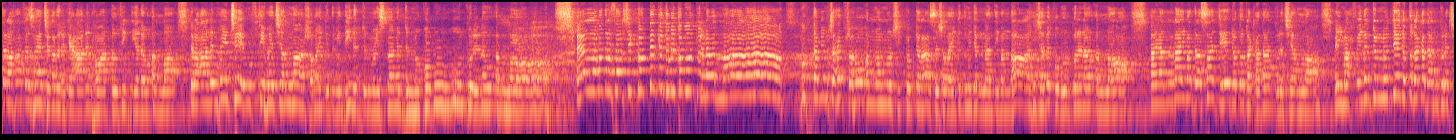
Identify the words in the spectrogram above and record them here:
যারা হাফেজ হয়েছে তাদেরকে আলেম হওয়ার তৌফিক দিয়ে দাও, আল্লাহ। যারা আলেম হয়েছে, মুফতি হয়েছে, আল্লাহ, সবাইকে তুমি দিনের জন্য, ইসলামের জন্য কবুল করে নাও, আল্লাহ। আল্লাহ, মাদ্রাসার শিক্ষকদেরকে সাহেব সহ অন্য অন্য শিক্ষক যারা আছে, সবাইকে তুমি জান্নাতি বান্দা হিসাবে কবুল করে নাও, আল্লাহ। আয় আল্লাহ, এই মাদ্রাসায় যে যত টাকা দান করেছি আল্লাহ, এই মাহফিলের জন্য যে যত টাকা দান করেছি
